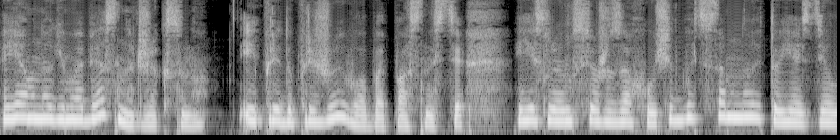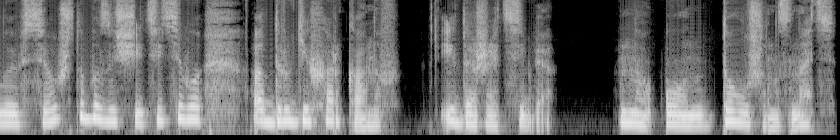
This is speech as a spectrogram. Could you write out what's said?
«Я многим обязана Джексону и предупрежу его об опасности. Если он все же захочет быть со мной, то я сделаю все, чтобы защитить его от других арканов и даже от себя. Но он должен знать.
